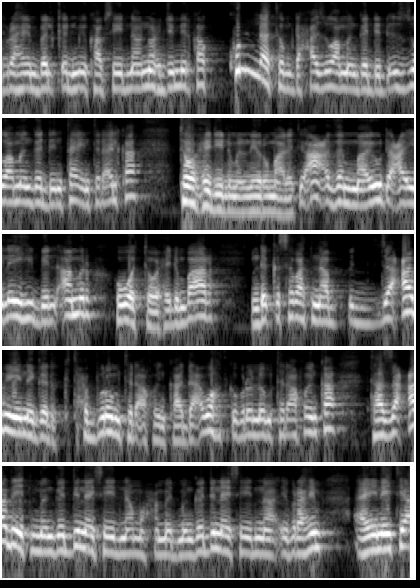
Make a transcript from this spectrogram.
ኢብራሂም በል ቅድሚኡ ካብ ሰይድና ኖሕ ጀሚርካ ኩላቶም ድሓዝዋ መንገዲ ድእዝዋ መንገዲ እንታይ እተ ኢልካ ተውሒድ እዩ ንመል ነይሩ ማለት እዩ ኣዕዘም ማ ዩድዓ ኢለይ ብልኣምር ህወ ተውሒድ እምበኣር ንደቂ ሰባት ናብ ዝዓበየ ነገር ክትሕብሮም እተ ኮንካ ዳዕዋ ክትገብረሎም እተ ኮንካ እታ ዝዓበየት መንገዲ ናይ ሰይድና ሙሓመድ መንገዲ ናይ ሰይድና ኢብራሂም ኣይነይት እያ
